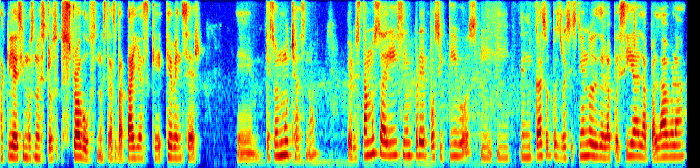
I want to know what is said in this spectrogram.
aquí le decimos nuestros struggles, nuestras batallas que, vencer, eh, que son muchas, ¿no? Pero estamos ahí siempre positivos y, en mi caso, pues resistiendo desde la poesía, la palabra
